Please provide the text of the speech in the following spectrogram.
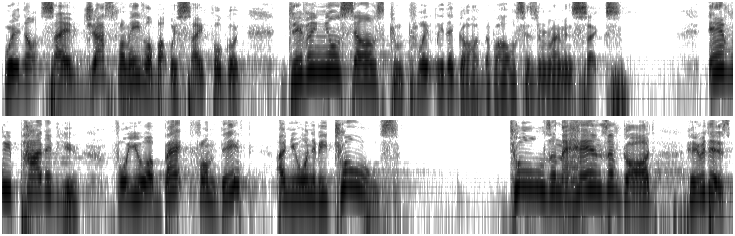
We're not saved just from evil, but we're saved for good. Giving yourselves completely to God, the Bible says in Romans 6. Every part of you, for you are back from death and you want to be tools. Tools in the hands of God, here it is,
